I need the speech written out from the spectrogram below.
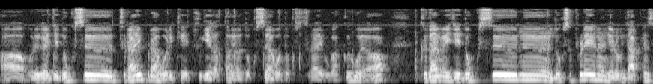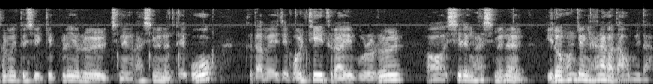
어, 우리가 이제 녹스 드라이브라고 이렇게 두 개가 떠요. 녹스하고 녹스 드라이브가 뜨고요. 그 다음에 이제 녹스는, 녹스 플레이어는 여러분들 앞에서 설명했듯이 이렇게 플레이어를 진행을 하시면 되고, 그 다음에 이제 멀티 드라이브를 어, 실행을 하시면은 이런 환경이 하나가 나옵니다.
